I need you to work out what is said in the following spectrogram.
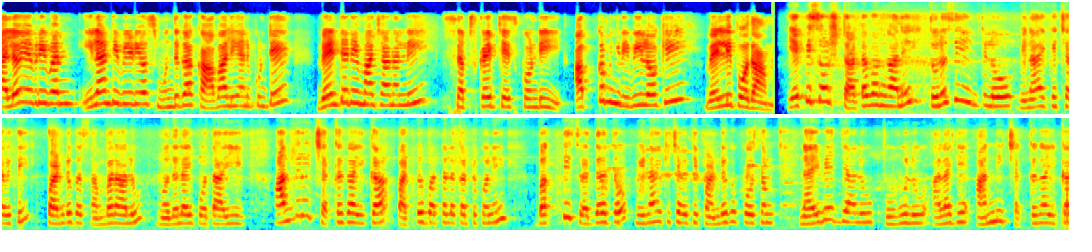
హలో ఎవ్రీవన్ ఇలాంటి వీడియోస్ ముందుగా కావాలి అనుకుంటే వెంటనే మా ఛానల్ని సబ్స్క్రైబ్ చేసుకోండి. అప్కమింగ్ రివ్యూలోకి వెళ్ళిపోదాం. ఎపిసోడ్ స్టార్ట్ అవ్వగానే తులసి ఇంటిలో వినాయక చవితి పండుగ సంబరాలు మొదలైపోతాయి. అందరూ చక్కగా ఇక పట్టుబట్టలు కట్టుకొని భక్తి శ్రద్ధలతో వినాయక చవితి పండుగ కోసం నైవేద్యాలు పువ్వులు అలాగే అన్ని చక్కగా ఇక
